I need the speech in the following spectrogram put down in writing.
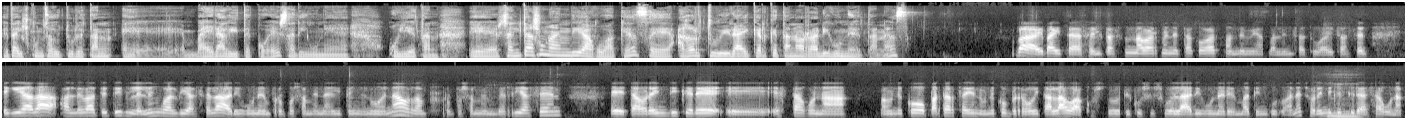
Eta hizkuntza ohituretan eh ba eragiteko, ez? Arigune hoietan. Eh zaintasuna handiagoak, ez? E, agertu dira ikerketan hor ariguneetan, ez? Bai, bai, eta zailtasun nabarmenetako bat pandemiak balintzatu izan zen. Egia da, alde batetik lehengo aldia zela arigunen proposamena egiten genuena, ordan proposamen berria zen, eta oraindik ere e, ez dagona ba, uneko partartzaien uneko berrogeita lauak uste dut ikusi zuela ariguneren bat inguruan, ez? Oraindik ez mm. dira ezagunak.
